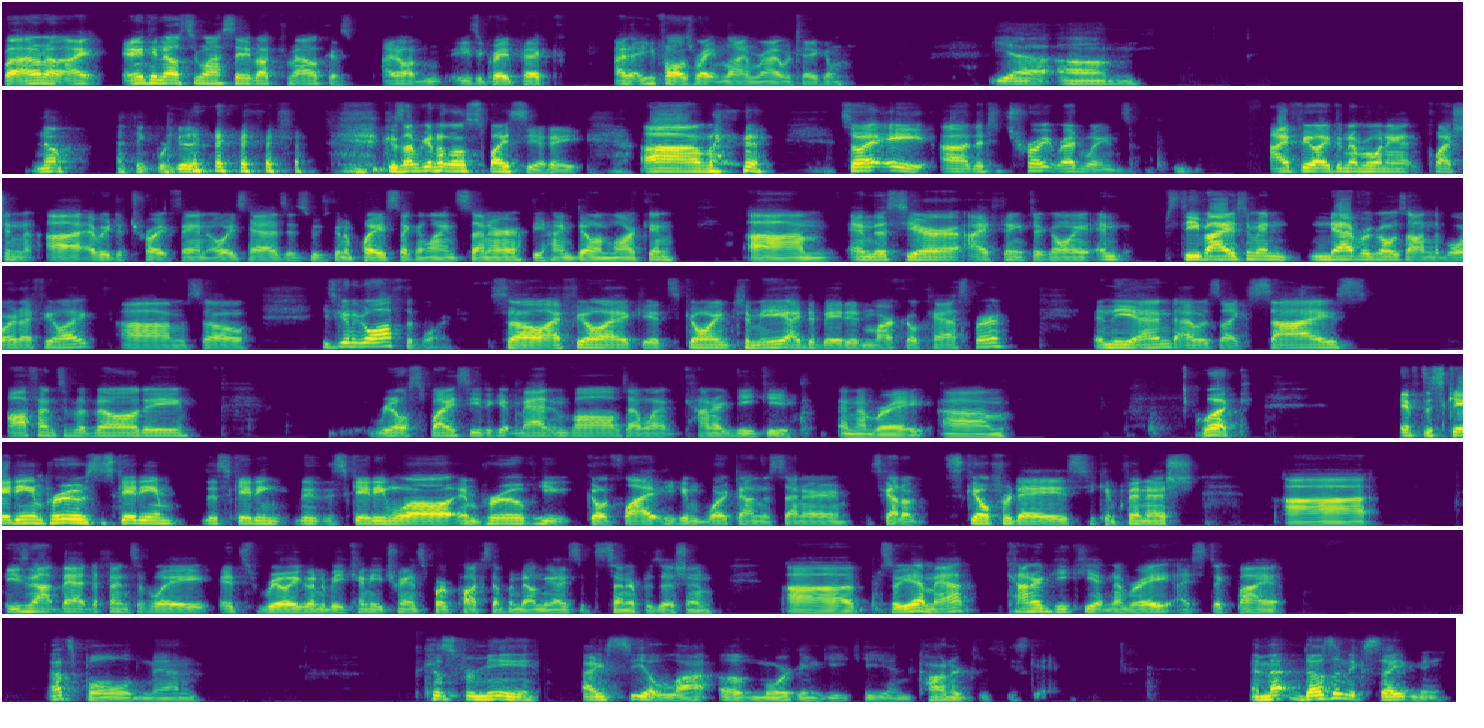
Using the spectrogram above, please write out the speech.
but I don't know. I anything else you want to say about Kemell? Because I don't. Have, he's a great pick. I he falls right in line where I would take him. Yeah. Um. No, I think we're good. Because I'm getting a little spicy at eight. Um. so at eight, uh, the Detroit Red Wings I feel like the number one question uh, every Detroit fan always has is who's going to play second line center behind Dylan Larkin. Um, and this year, I think they're going, and Steve Yzerman never goes on the board, I feel like. Um, so he's going to go off the board. So I feel like it's going to me. I debated Marco Kasper. In the end, I was like size, offensive ability, real spicy to get Matt involved. I went Conor Geekie at number eight. Um, look, if the skating improves, the skating, the skating, the, skating will improve. He go fly. He can work down the center. He's got a skill for days. He can finish. Uh, he's not bad defensively. It's really going to be can he transport pucks up and down the ice at the center position. Uh, so yeah, Matt Conor Geekie at number eight. I stick by it. That's bold, man. Because for me, I see a lot of Morgan Geekie and Conor Geekie's game, and that doesn't excite me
